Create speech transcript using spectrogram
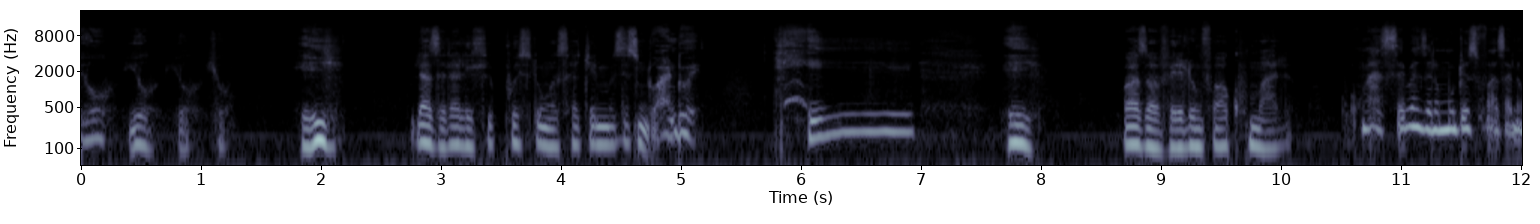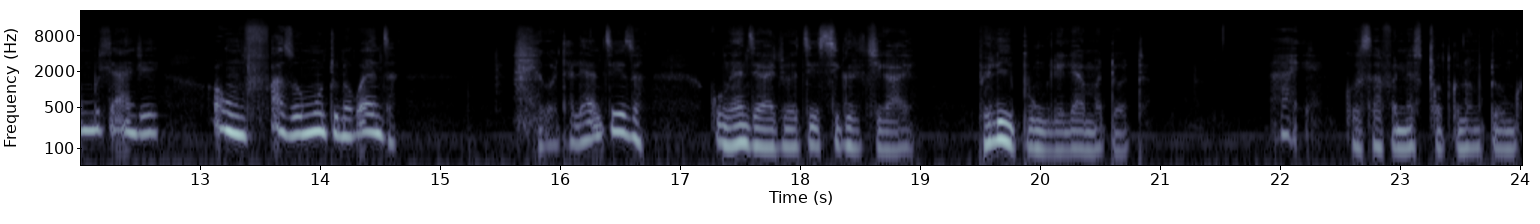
yo yo yo yo. Hey laze lalihle iphu esilungu satsheni masisindwandwe hey. Wazavelela umfaka khumalo ungasebenzela umuntu wesifazane umuhla nje ongumfazi womuntu nokwenza. Hayi kodwa leyansizwa kungenzeka nje ukuthi sikulijikayo phela ibhungu leli amadoda hayi kusafa nesixoxo nomdungu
